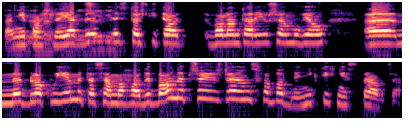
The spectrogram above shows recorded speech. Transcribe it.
Panie pośle, jak często ci to wolontariusze mówią, e, my blokujemy te samochody, bo one przejeżdżają swobodnie, nikt ich nie sprawdza.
